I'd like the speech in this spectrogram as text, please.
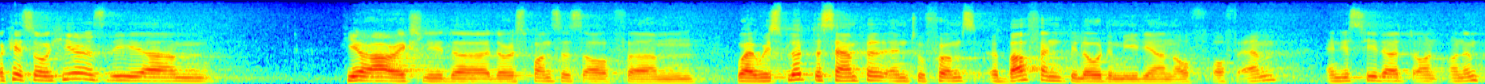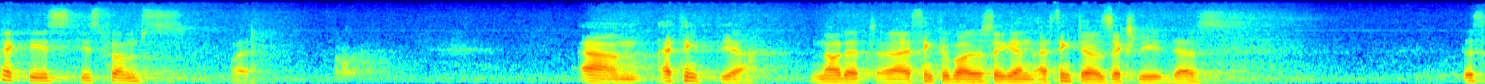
okay, so here is the, um, here are actually the, the responses of, um, well, we split the sample into firms above and below the median of, of M, and you see that on, on impact, these, these firms, well, um, I think, yeah, now that uh, I think about it again, I think there's actually, there's, this,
